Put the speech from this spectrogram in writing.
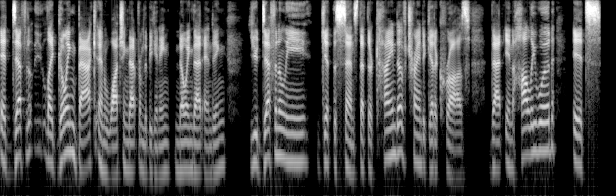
it definitely like going back and watching that from the beginning knowing that ending you definitely get the sense that they're kind of trying to get across that in hollywood it's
